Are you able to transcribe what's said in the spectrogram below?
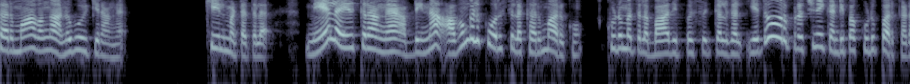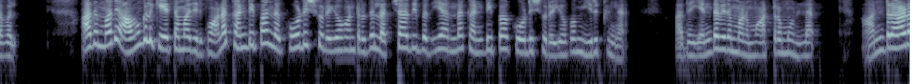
கர்மா அவங்க அனுபவிக்கிறாங்க. கீழ்மட்டத்தில். மேலே இருக்கிறாங்க அப்படின்னா அவங்களுக்கு ஒரு சில கர்மா இருக்கும். குடும்பத்தில் பாதிப்பு சிக்கல்கள் ஏதோ ஒரு பிரச்சனை கண்டிப்பாக கொடுப்பார் கடவுள். அது மாதிரி அவங்களுக்கு ஏற்ற மாதிரி இருக்கும். ஆனால் கண்டிப்பாக அந்த கோடீஸ்வர யோகன்றது லட்சாதிபதியாக இருந்தால் கண்டிப்பாக கோடீஸ்வர யோகம் இருக்குங்க. அது எந்த விதமான மாற்றமும் இல்லை. அன்றாட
